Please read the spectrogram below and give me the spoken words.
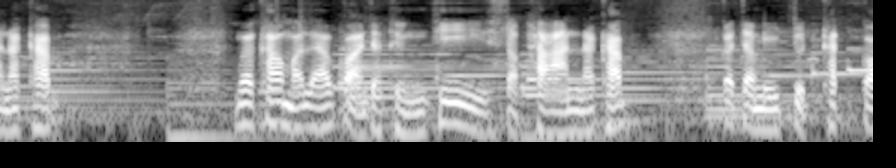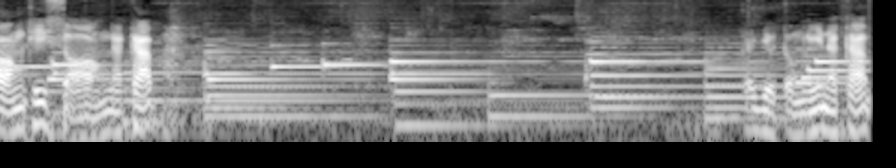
2565 นะครับ เมื่อเข้ามาแล้วก่อนจะถึงที่สะพานนะครับ ก็จะมีจุดคัดกรองที่ 2 นะครับ ก็อยู่ตรงนี้นะครับ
